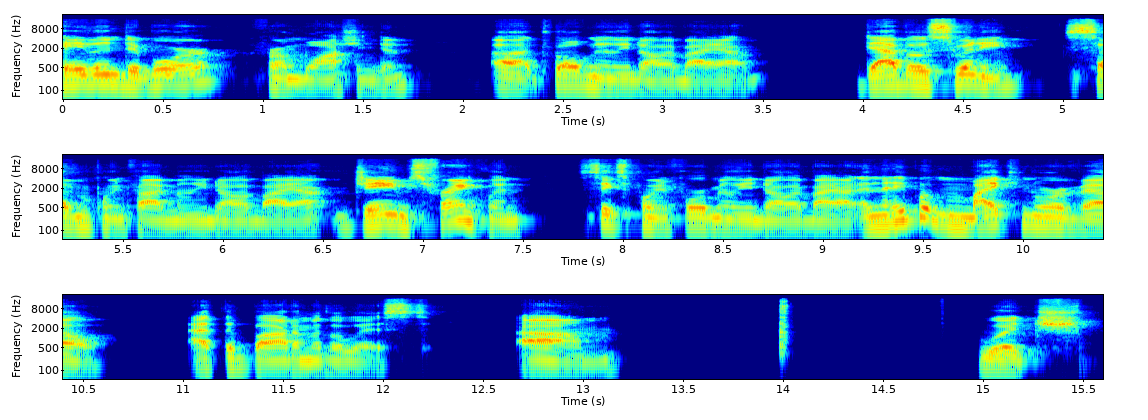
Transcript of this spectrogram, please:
Kalen DeBoer, from Washington, uh, $12 million buyout. Dabo Swinney, $7.5 million buyout. James Franklin, $6.4 million buyout. And then he put Mike Norvell at the bottom of the list, um, which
